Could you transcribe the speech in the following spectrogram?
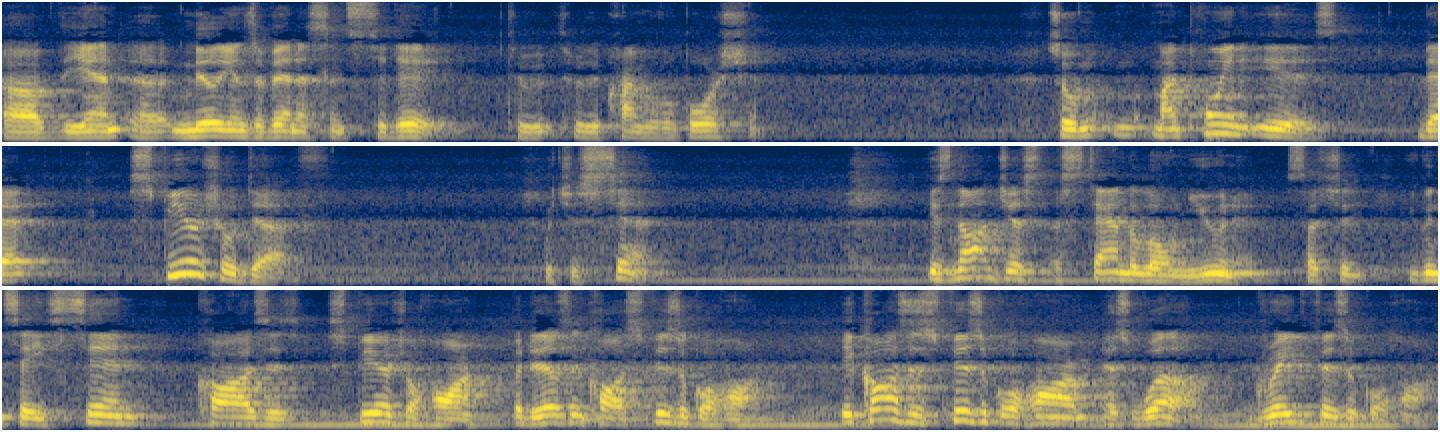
of the uh, millions of innocents today through, through the crime of abortion. So, my point is that spiritual death, which is sin, is not just a standalone unit, such that you can say sin causes spiritual harm, but it doesn't cause physical harm. It causes physical harm as well, great physical harm.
